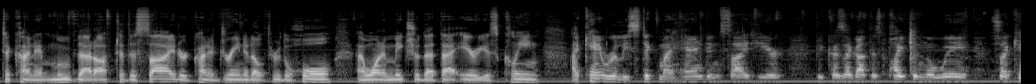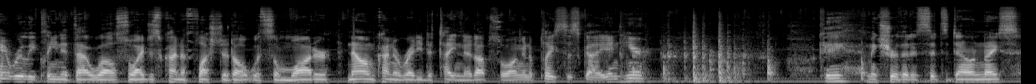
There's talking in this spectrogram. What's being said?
to kind of move that off to the side or kind of drain it out through the hole. I want to make sure that that area is clean. I can't really stick my hand inside here because I got this pipe in the way so I can't really clean it that well so I just kind of flushed it out with some water now I'm kind of ready to tighten it up so I'm gonna place this guy in here okay make sure that it sits down nice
